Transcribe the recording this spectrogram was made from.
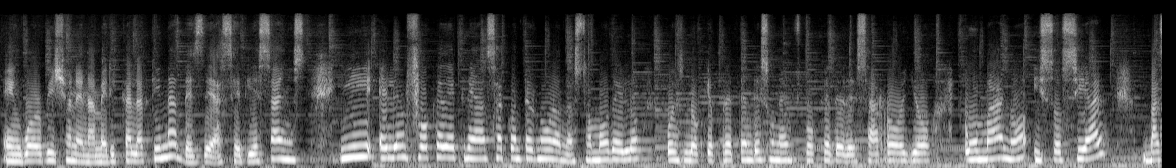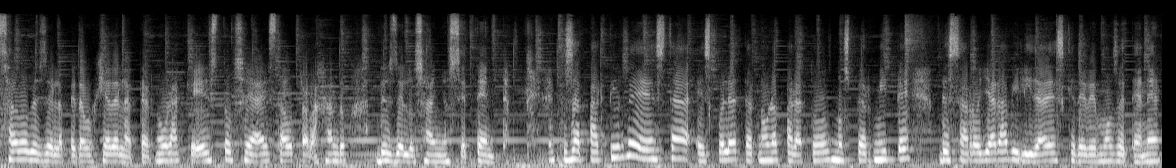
en World Vision en América Latina desde hace 10 años. Y el enfoque de Crianza con Ternura, nuestro modelo, pues lo que pretende es un enfoque de desarrollo humano y social basado desde la pedagogía de la ternura, que esto se ha estado trabajando desde los años 70. Entonces, a partir de esta Escuela de Ternura para Todos nos permite desarrollar habilidades que debemos de tener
